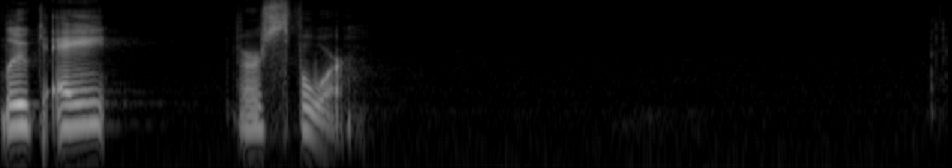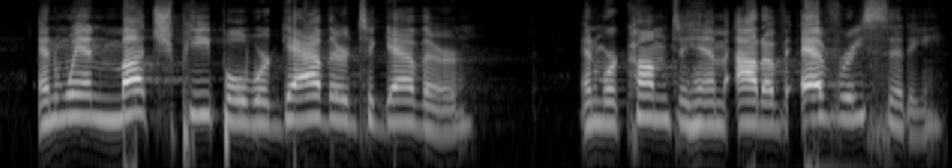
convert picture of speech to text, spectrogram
Luke 8, verse 4. And when much people were gathered together and were come to him out of every city,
